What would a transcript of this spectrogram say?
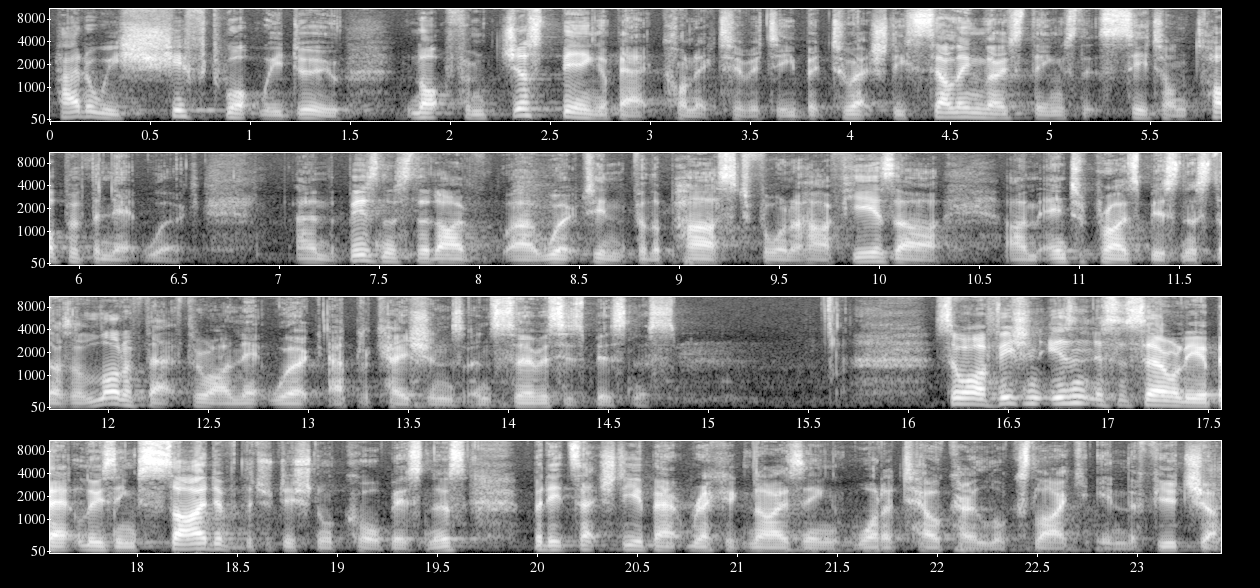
how do we shift what we do, not from just being about connectivity, but to actually selling those things that sit on top of the network. And the business that I've uh, worked in for the past four and a half years, our um, enterprise business, does a lot of that through our network applications and services business. So our vision isn't necessarily about losing sight of the traditional core business, but it's actually about recognizing what a telco looks like in the future.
